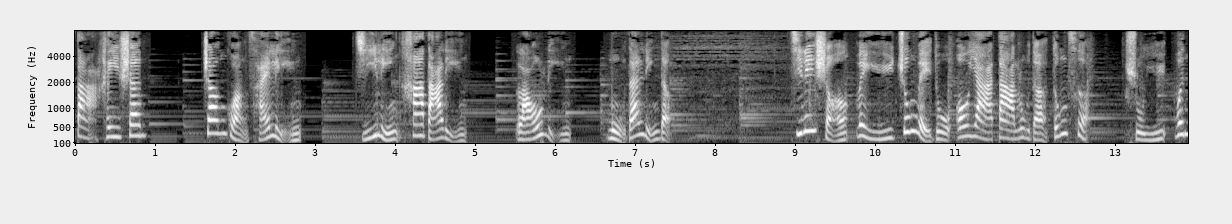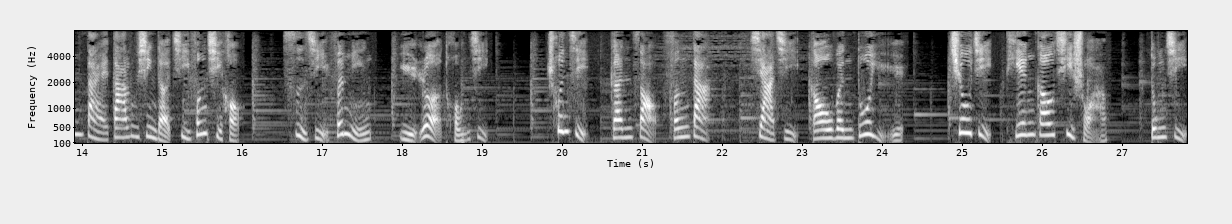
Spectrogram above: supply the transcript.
大黑山、张广才岭、吉林哈达岭、老岭、牡丹岭等。吉林省位于中纬度欧亚大陆的东侧，属于温带大陆性的季风气候，四季分明，雨热同季。春季干燥风大，夏季高温多雨，秋季天高气爽，冬季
